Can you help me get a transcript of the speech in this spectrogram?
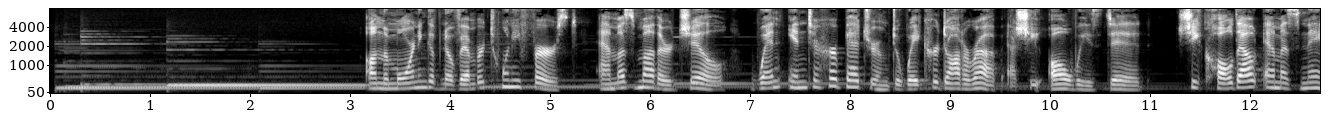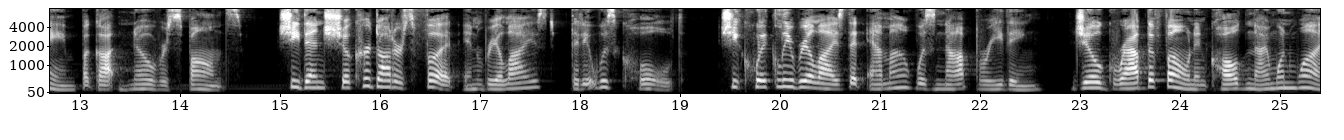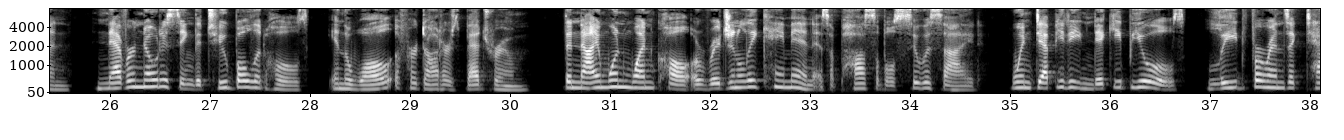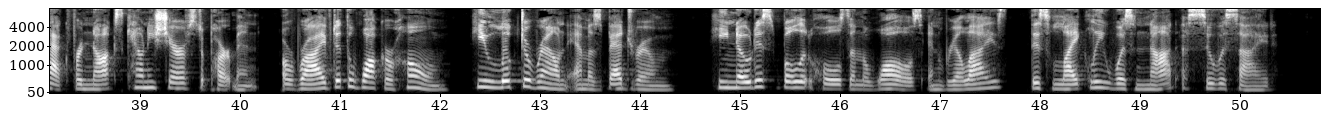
On the morning of November 21st, Emma's mother, Jill, went into her bedroom to wake her daughter up as she always did. She called out Emma's name but got no response. She then shook her daughter's foot and realized that it was cold. She quickly realized that Emma was not breathing. Jill grabbed the phone and called 911, never noticing the two bullet holes in the wall of her daughter's bedroom. The 911 call originally came in as a possible suicide. When Deputy Nikki Buells, lead forensic tech for Knox County Sheriff's Department, arrived at the Walker home, he looked around Emma's bedroom. He noticed bullet holes in the walls and realized this likely was not a suicide.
